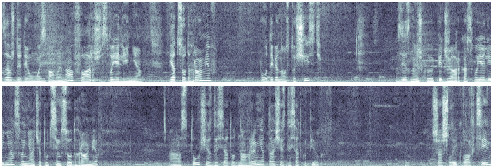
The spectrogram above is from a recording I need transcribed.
Завжди дивимось з вами на фарш. Своя лінія 500 грамів по 96. Зі знижкою піджарка своя лінія. Свиняча тут 700 грамів. 161 гривня та 60 копійок. Шашлик в акції.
